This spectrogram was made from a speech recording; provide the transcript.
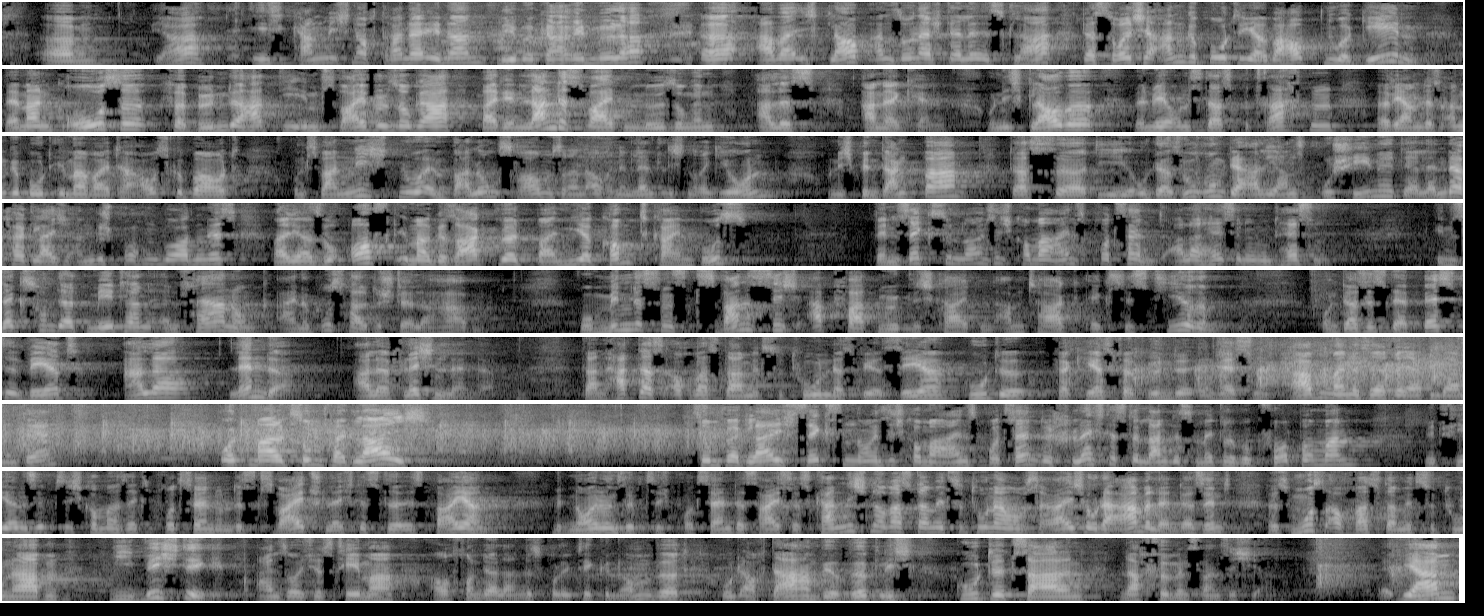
Ja, ich kann mich noch daran erinnern, liebe Karin Müller. Äh, aber ich glaube, an so einer Stelle ist klar, dass solche Angebote ja überhaupt nur gehen, wenn man große Verbünde hat, die im Zweifel sogar bei den landesweiten Lösungen alles anerkennen. Ich glaube, wenn wir uns das betrachten, äh, wir haben das Angebot immer weiter ausgebaut, und zwar nicht nur im Ballungsraum, sondern auch in den ländlichen Regionen. Ich bin dankbar, dass äh, die Untersuchung der Allianz Proschine, der Ländervergleich, angesprochen worden ist, weil ja so oft immer gesagt wird, bei mir kommt kein Bus. Wenn 96,1% aller Hessinnen und Hessen in 600 Metern Entfernung eine Bushaltestelle haben, wo mindestens 20 Abfahrtmöglichkeiten am Tag existieren, und das ist der beste Wert aller Länder, aller Flächenländer, dann hat das auch etwas damit zu tun, dass wir sehr gute Verkehrsverbünde in Hessen haben, meine sehr verehrten Damen und Herren. Und mal zum Vergleich. Zum Vergleich 96,1% Das schlechteste Land ist Mecklenburg-Vorpommern mit 74,6% und das zweitschlechteste ist Bayern mit 79% Das heißt, es kann nicht nur etwas damit zu tun haben, ob es reiche oder arme Länder sind. Es muss auch etwas damit zu tun haben, wie wichtig ein solches Thema auch von der Landespolitik genommen wird. Und auch da haben wir wirklich gute Zahlen nach 25 Jahren. Wir haben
